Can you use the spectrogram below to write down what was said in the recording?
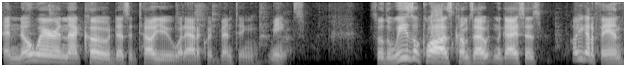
And nowhere in that code does it tell you what adequate venting means. So the weasel clause comes out, and the guy says, Oh, you got a fan.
